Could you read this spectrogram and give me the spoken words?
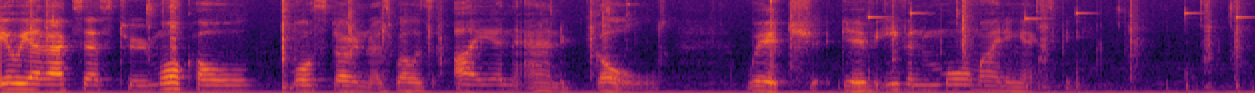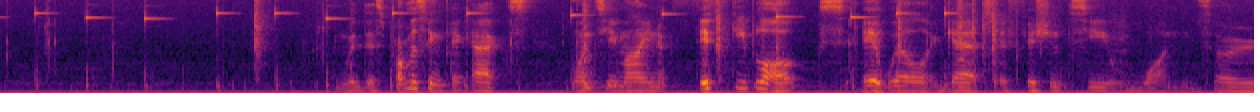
Here we have access to more coal, more stone, as well as iron and gold, which give even more mining XP. With this promising pickaxe, once you mine 50 blocks, it will get efficiency 1. So,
